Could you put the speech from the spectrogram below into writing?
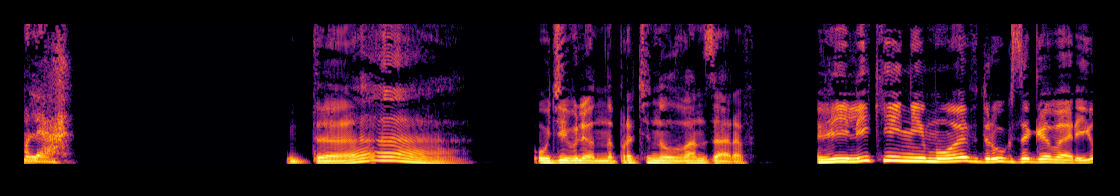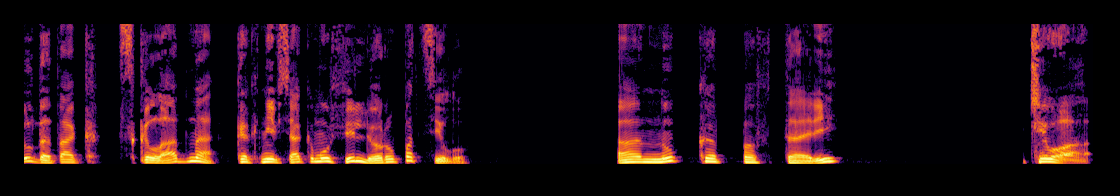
мля. «Да...» — удивленно протянул Ванзаров. «Великий немой вдруг заговорил, да так складно, как не всякому филеру под силу». «А ну-ка, повтори». «Чего?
